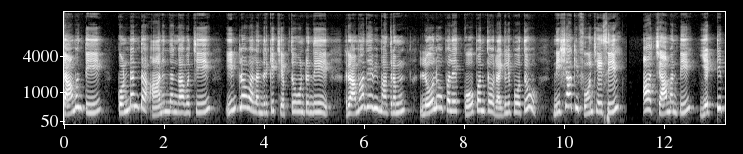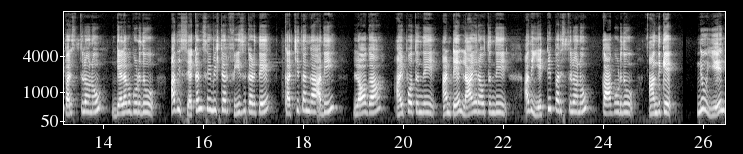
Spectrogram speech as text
చామంతి కొండంత ఆనందంగా వచ్చి ఇంట్లో వాళ్ళందరికీ చెప్తూ ఉంటుంది. రమాదేవి మాత్రం లోపలే కోపంతో రగిలిపోతూ నిషాకి ఫోన్ చేసి ఆ చామంతి ఎట్టి పరిస్థితిలోనూ గెలవకూడదు. అది సెకండ్ సెమిస్టర్ ఫీజు కడితే ఖచ్చితంగా అది లాగా అయిపోతుంది. అంటే లాయర్ అవుతుంది. అది ఎట్టి పరిస్థితిలోనూ కాకూడదు. అందుకే నువ్వు ఏం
